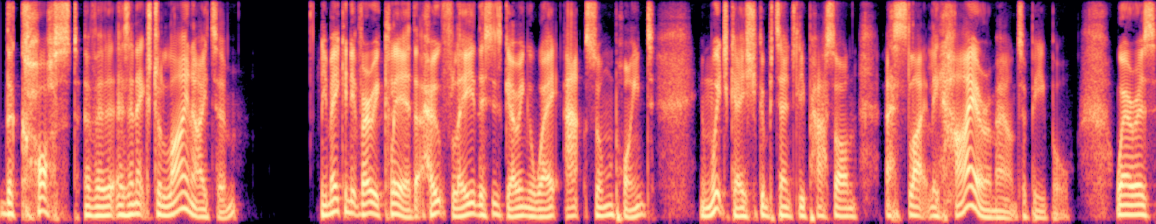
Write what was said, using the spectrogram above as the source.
the cost of a, as an extra line item, you're making it very clear that hopefully this is going away at some point, in which case you can potentially pass on a slightly higher amount to people. Whereas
